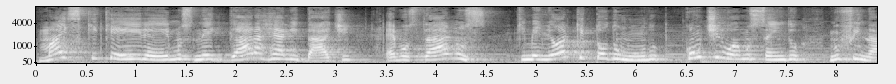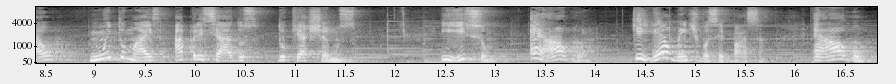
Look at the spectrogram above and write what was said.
mais que queiremos negar a realidade, é mostrar-nos que melhor que todo mundo, continuamos sendo no final muito mais apreciados do que achamos. E isso é algo que realmente você passa. É algo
